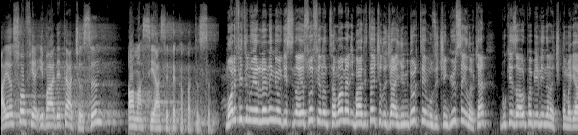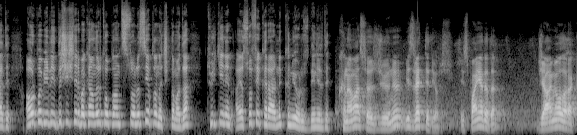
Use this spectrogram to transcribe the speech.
Ayasofya ibadete açılsın ama siyasete kapatılsın. Muhalefetin uyarılarının gölgesinde Ayasofya'nın tamamen ibadete açılacağı 24 Temmuz için gün sayılırken bu kez Avrupa Birliği'nden açıklama geldi. Avrupa Birliği Dışişleri Bakanları toplantısı sonrası yapılan açıklamada Türkiye'nin Ayasofya kararını kınıyoruz denildi. Kınama sözcüğünü biz reddediyoruz. İspanya'da da cami olarak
